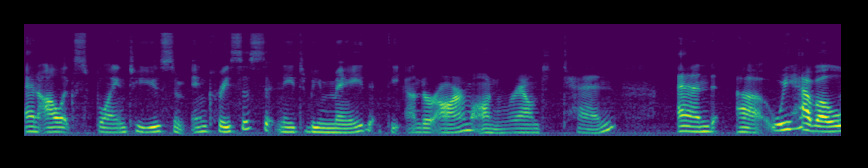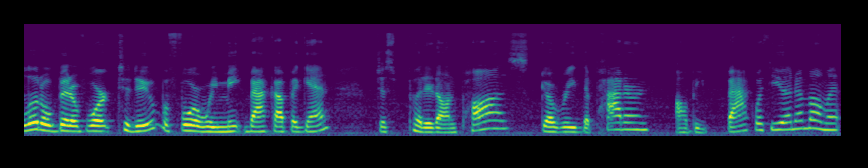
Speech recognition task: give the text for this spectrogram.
and I'll explain to you some increases that need to be made at the underarm on round 10 and uh, we have a little bit of work to do before we meet back up again. Just put it on pause, go read the pattern. I'll be back with you in a moment.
